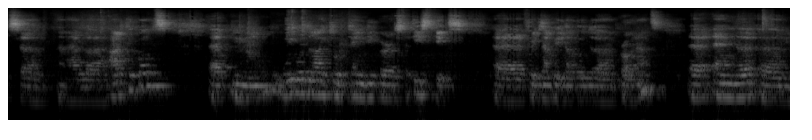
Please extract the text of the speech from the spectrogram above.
XML uh, articles. Uh, mm, we would like to obtain deeper statistics, uh, for example, in download provenance, and um,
